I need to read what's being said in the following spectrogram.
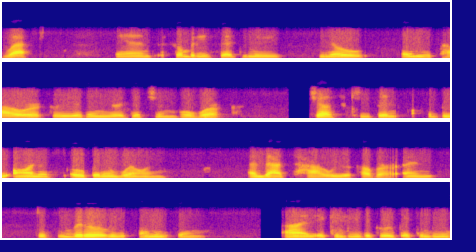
left and somebody said to me, you know, any power greater than your addiction will work. Just keep it, be honest, open, and willing. And that's how we recover. And just literally anything. And it can be the group, it can be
